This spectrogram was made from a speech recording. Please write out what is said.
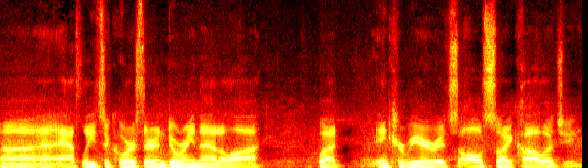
Uh, athletes, of course, they're enduring that a lot, but in career, it's all psychology.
